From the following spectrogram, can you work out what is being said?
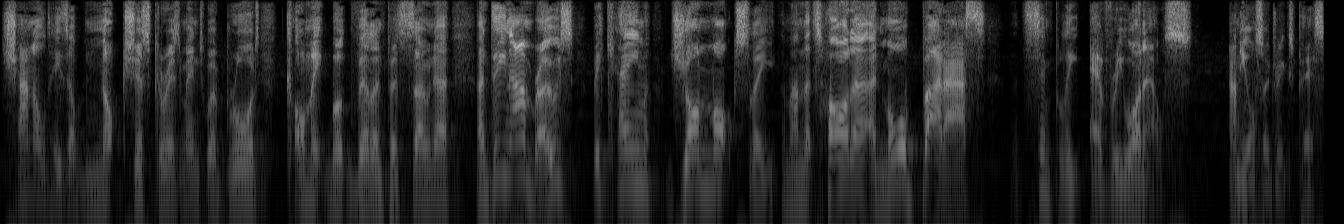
channeled his obnoxious charisma into a broad comic book villain persona. And Dean Ambrose became Jon Moxley, the man that's harder and more badass than simply everyone else and he also drinks piss.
